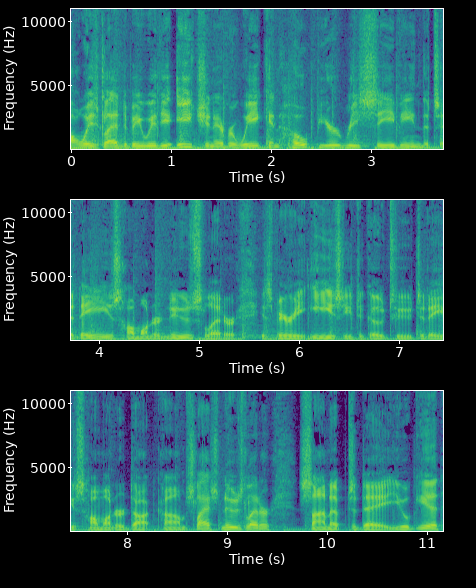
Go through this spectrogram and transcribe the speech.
Always glad to be with you each and every week and hope you're receiving the Today's Homeowner newsletter. It's very easy to go to today'shomeowner.com slash newsletter. Sign up today. You'll get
